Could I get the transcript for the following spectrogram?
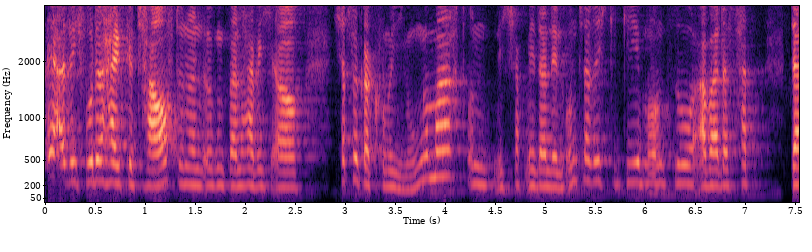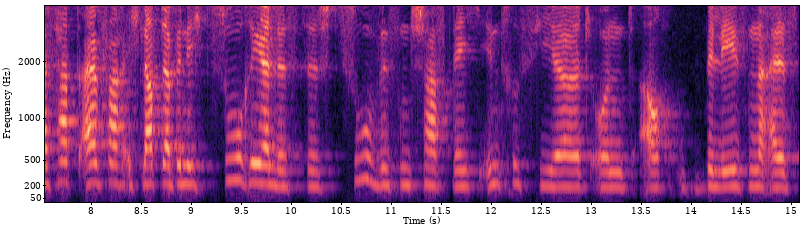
Ja, also ich wurde halt getauft und dann irgendwann habe ich auch, ich habe sogar Kommunion gemacht und ich habe mir dann den Unterricht gegeben und so, aber das hat, das hat einfach, ich glaube, da bin ich zu realistisch, zu wissenschaftlich interessiert und auch belesen, als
